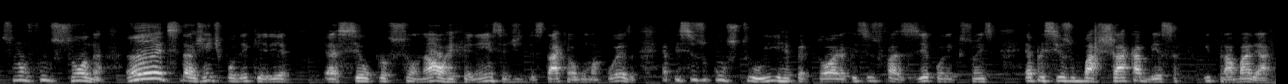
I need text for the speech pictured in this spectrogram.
Isso não funciona. Antes da gente poder querer é, ser o profissional referência de destaque em alguma coisa, é preciso construir repertório, é preciso fazer conexões, é preciso baixar a cabeça e trabalhar.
